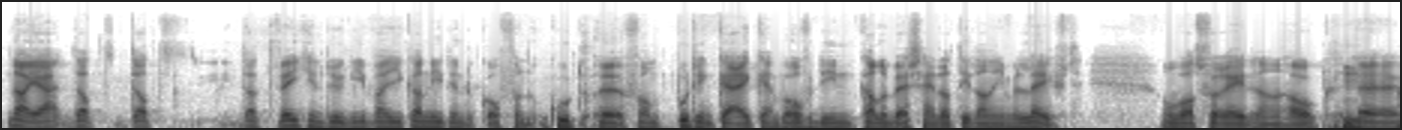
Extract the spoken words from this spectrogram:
nou ja, dat, dat, dat weet je natuurlijk niet, want je kan niet in de kop van, uh, van Poetin kijken. En bovendien kan het best zijn dat hij dan niet meer leeft. Om wat voor reden dan ook. Hm. Uh,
